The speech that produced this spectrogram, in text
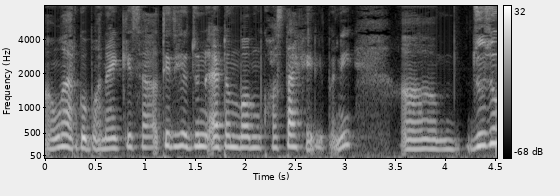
उहाँहरूको भनाइ के छ? त्यतिखेर जुन एटम बम खस्दाखेरि पनि जो जो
